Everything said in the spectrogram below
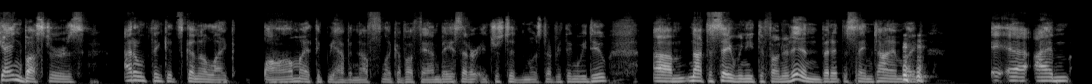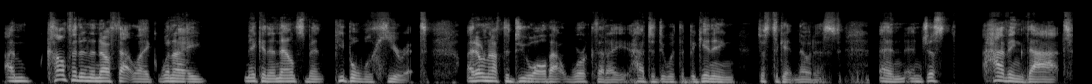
gangbusters i don't think it's gonna like bomb. I think we have enough like of a fan base that are interested in most everything we do. Um, not to say we need to phone it in, but at the same time, like eh, eh, I'm I'm confident enough that like when I make an announcement, people will hear it. I don't have to do all that work that I had to do at the beginning just to get noticed. And and just having that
